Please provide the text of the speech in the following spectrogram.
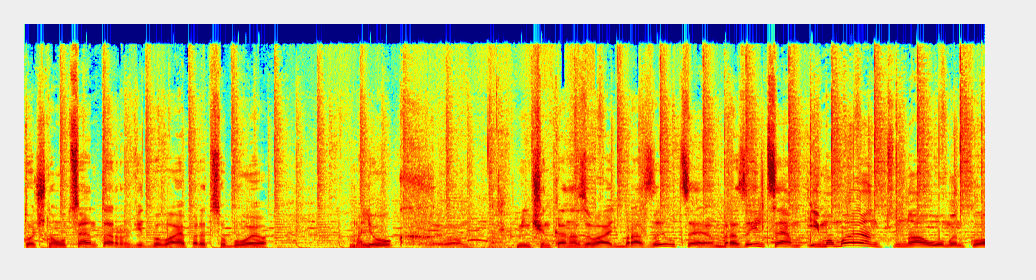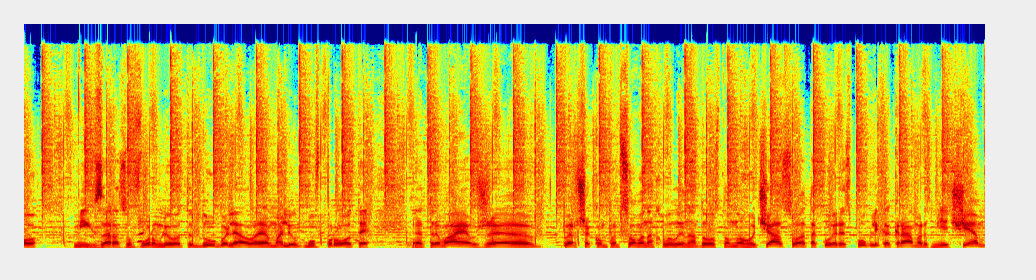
точно у центр. Відбиває перед собою малюк. Мінченка називають бразильце, бразильцем. І момент Науменко міг зараз оформлювати дубль, але малюк був проти. Е, Триває вже перша компенсована хвилина до основного часу. Атакує республіка. Крамер з м'ячем.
